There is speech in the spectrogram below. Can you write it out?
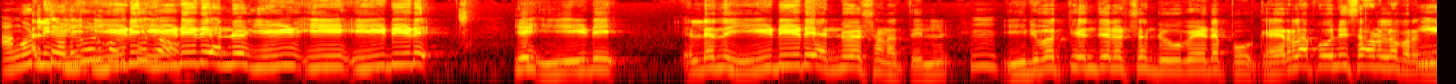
അങ്ങോട്ട് അല്ലെന്ന് ഇ ഡിയുടെ അന്വേഷണത്തിൽ ഇരുപത്തിയഞ്ച് ലക്ഷം രൂപയുടെ കേരള കേരള പോലീസാണല്ലോ പറഞ്ഞത്.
